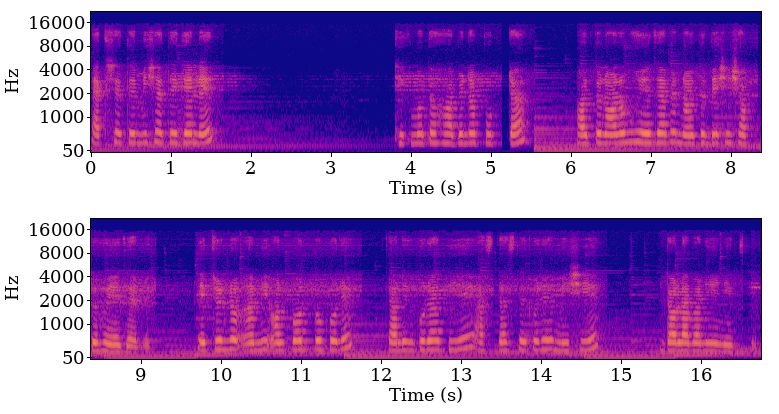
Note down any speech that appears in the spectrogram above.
একসাথে মিশাতে গেলে ঠিকমতো হবে না পুরটা, হয়তো নরম হয়ে যাবে, নয়তো বেশি শক্ত হয়ে যাবে। এর জন্য আমি অল্প অল্প করে চালের গুঁড়া দিয়ে আস্তে আস্তে করে মিশিয়ে দলা বানিয়ে নিচ্ছি।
